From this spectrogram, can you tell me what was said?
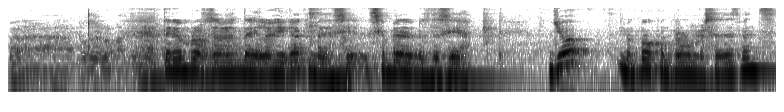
Para poderlo mantener. Tenía un profesor de lógica que me decía, siempre nos decía, yo me puedo comprar un Mercedes-Benz,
